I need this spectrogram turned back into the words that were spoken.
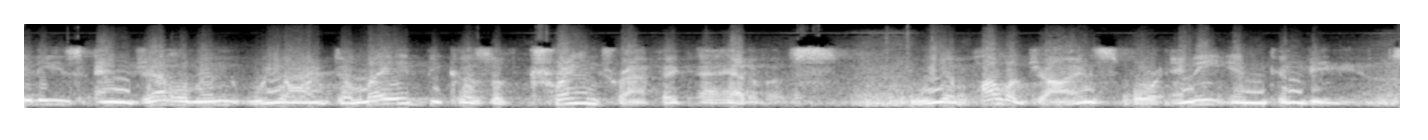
Ladies and gentlemen, we are delayed because of train traffic ahead of us. We apologize for any inconvenience.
